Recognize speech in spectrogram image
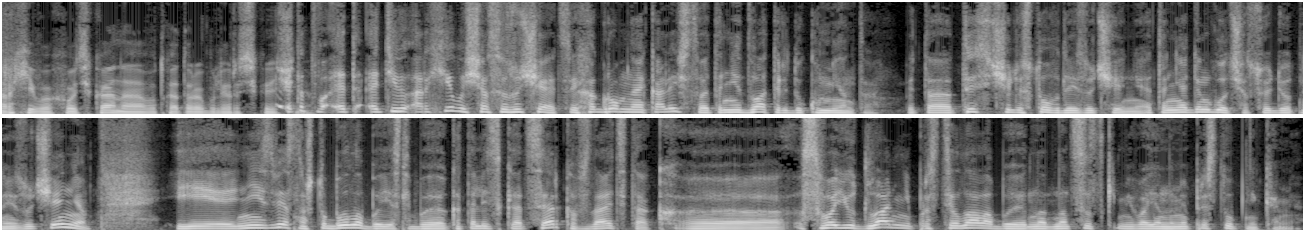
архивах Ватикана, вот, которые были рассекречены? Этот, это, эти архивы сейчас изучаются. Их огромное количество. Это не 2-3 документа. Это тысячи листов для изучения. Это не один год сейчас уйдет на изучение. И неизвестно, что было бы, если бы католическая церковь, знаете, так, э, свою длань не простилала бы над нацистскими военными преступниками.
